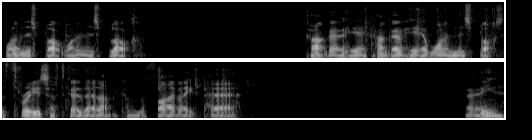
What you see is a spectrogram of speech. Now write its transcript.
One in this block, one in this block. Can't go here, can't go here. One in this block. So threes have to go there. That becomes a 5-8 pair. Okay.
